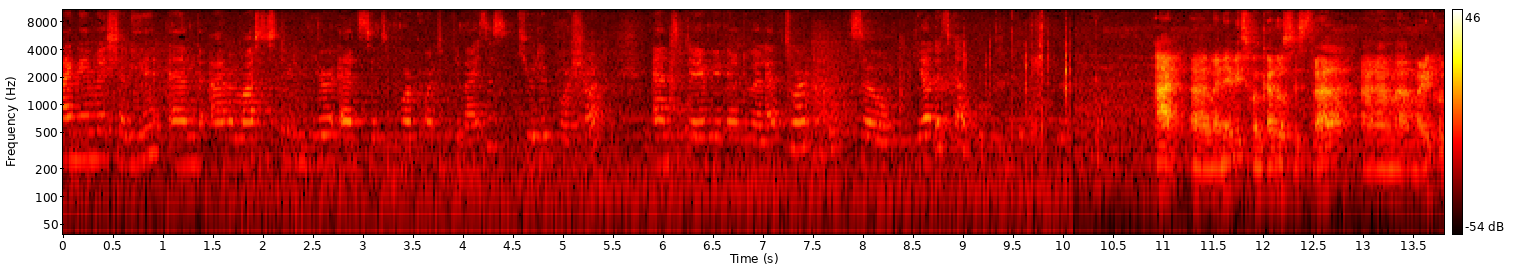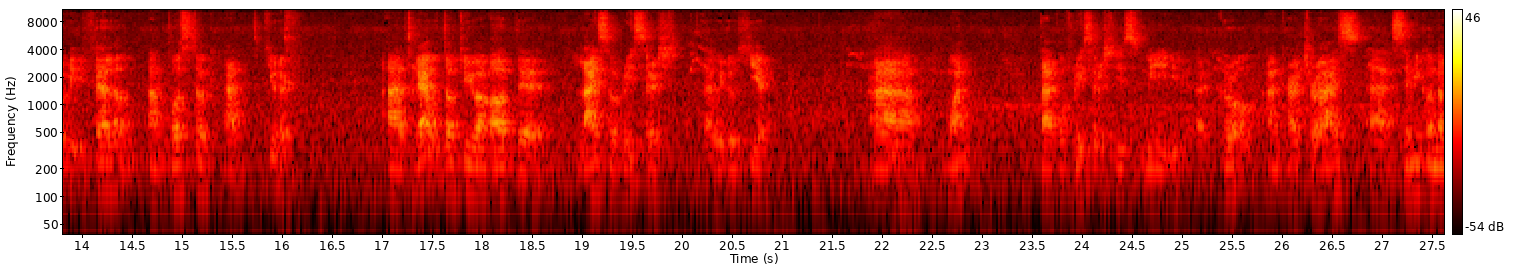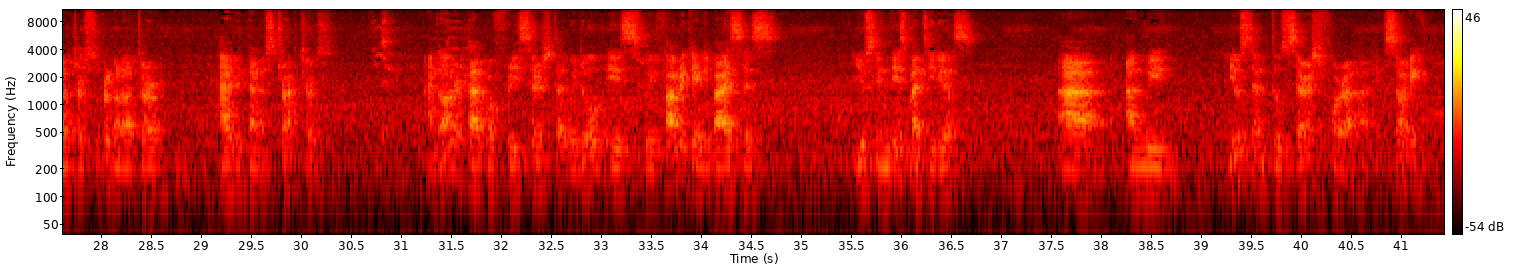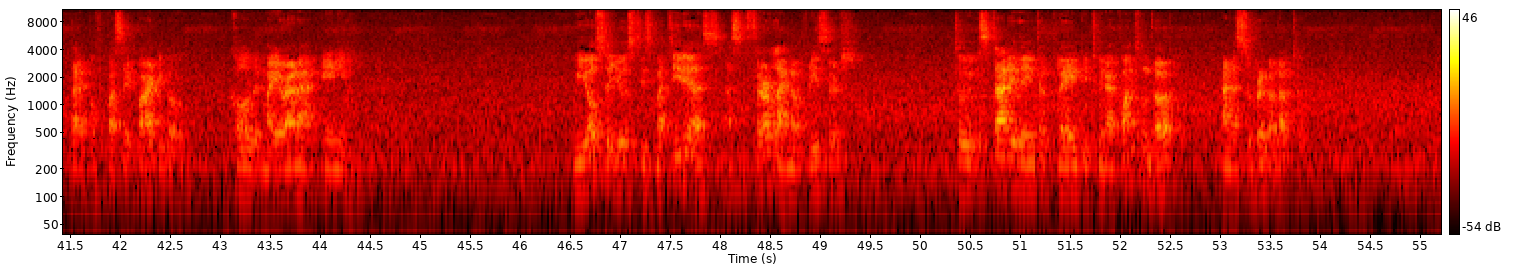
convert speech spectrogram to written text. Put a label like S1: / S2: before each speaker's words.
S1: my name is Shaline and I'm a master student here at for Quantum Devices, QDev for short. And today we're going to do a lab tour. So yeah, let's go.
S2: Hi, uh, my name is Juan Carlos Estrada and I'm a Marie Curie Fellow and postdoc at QDev. Uh, today I will talk to you about the lines of research that we do here. Uh, one type of research is we uh, grow and characterize uh, semiconductor, superconductor, hybrid nanostructures. Another type of research that we do is we fabricate devices using these materials uh, and we use them to search for an exotic type of quasi-particle called the Majorana anyon. We also use these materials as a third line of research to study the interplay between a quantum dot and a superconductor.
